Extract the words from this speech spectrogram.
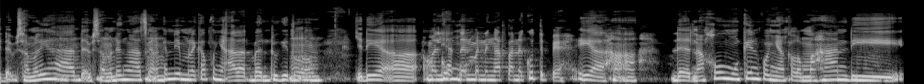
tidak bisa melihat, tidak bisa mendengar, sekarang kan dia mereka punya alat bantu gitu loh. Jadi aku Melihat mu- dan mendengar tanda kutip ya? Iya, ha-ha. dan aku mungkin punya kelemahan di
